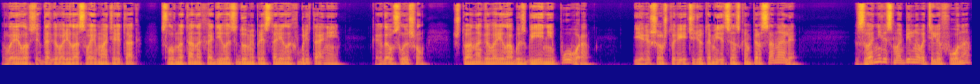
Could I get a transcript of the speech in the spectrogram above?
Лейла всегда говорила о своей матери так, словно та находилась в доме престарелых в Британии. Когда услышал, что она говорила об избиении повара, я решил, что речь идет о медицинском персонале. Звонили с мобильного телефона,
